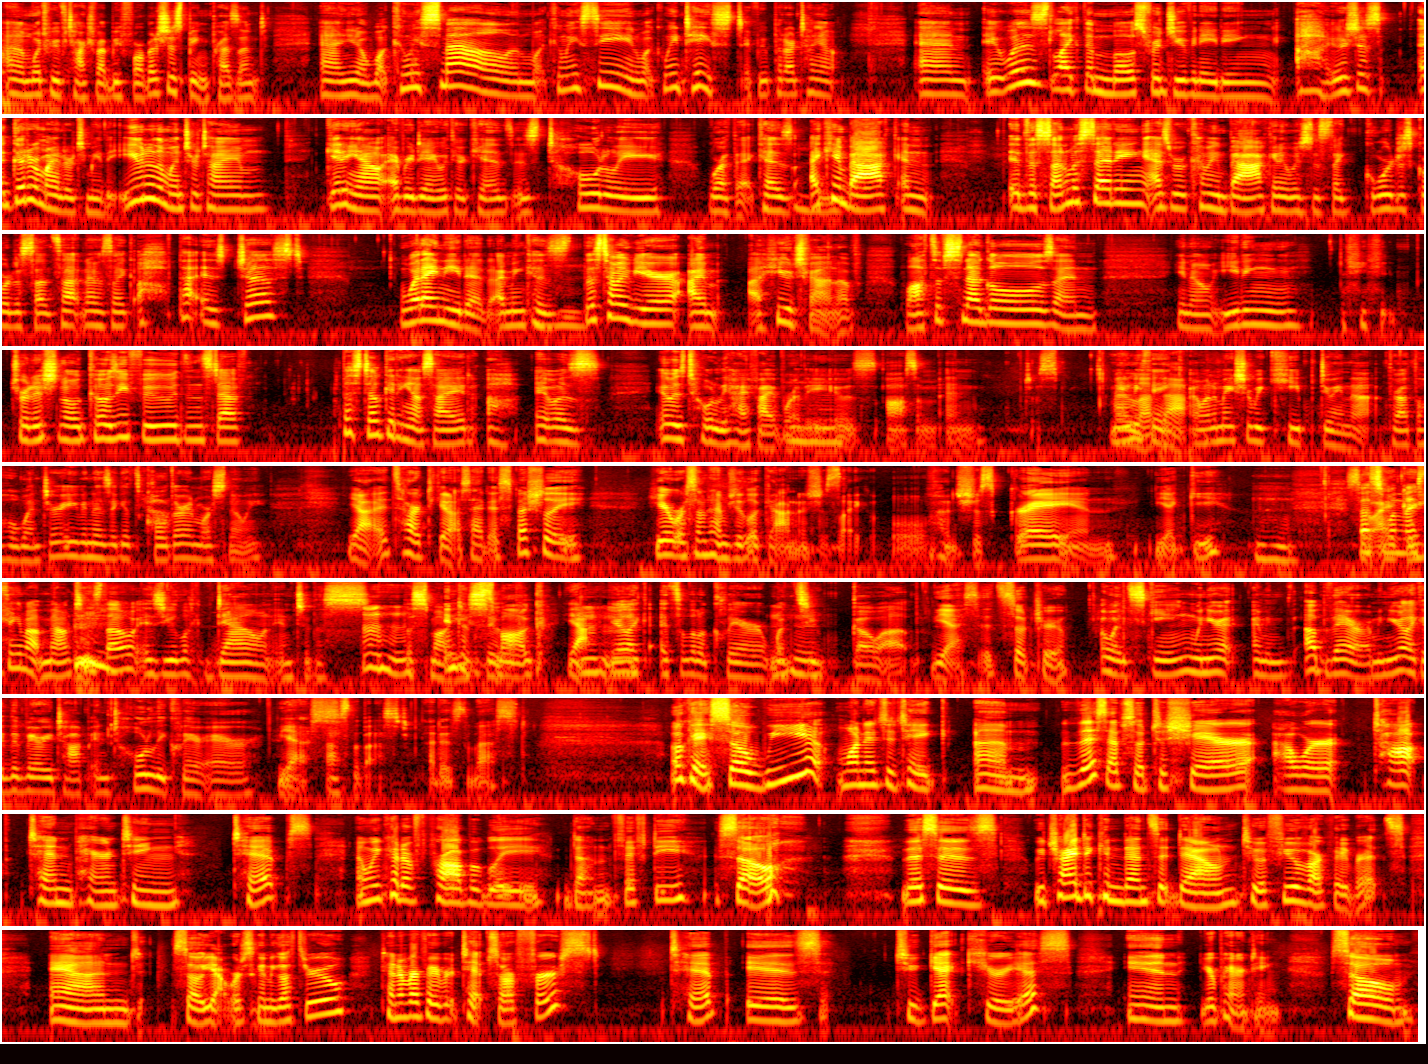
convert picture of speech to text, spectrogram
Um, which we've talked about before, but it's just being present. And, you know, what can we smell and what can we see and what can we taste if we put our tongue out? And it was like the most rejuvenating. Ah, it was just a good reminder to me that even in the wintertime, getting out every day with your kids is totally worth it. Because I came back and the sun was setting as we were coming back, and it was just like gorgeous, gorgeous sunset. And I was like, oh, that is just what I needed. I mean, because this time of year, I'm a huge fan of lots of snuggles and, you know, eating traditional cozy foods and stuff, but still getting outside. Oh, it was, it was totally high five worthy. Mm-hmm. It was awesome and just made I me love think. that. I want to make sure we keep doing that throughout the whole winter, even as it gets colder and more snowy. Yeah, it's hard to get outside, especially here where sometimes you look out and it's just like, oh, it's just gray and yucky. Mm-hmm. So That's I one nice thing about mountains, though, is you look down into the s the smog. Into the smog. Yeah, you're like it's a little clearer once you go up. Yes, it's so true. Oh, and skiing when you're at, I mean, up there. I mean, you're like at the very top in totally clear air. Yes. That's the best. That is the best. Okay, so we wanted to take um, this episode to share our top 10 parenting tips, and we could have probably done 50. So this is, we tried to condense it down to a few of our favorites. And so, yeah, we're just going to go through 10 of our favorite tips. So, our first tip is to get curious in your parenting. So,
